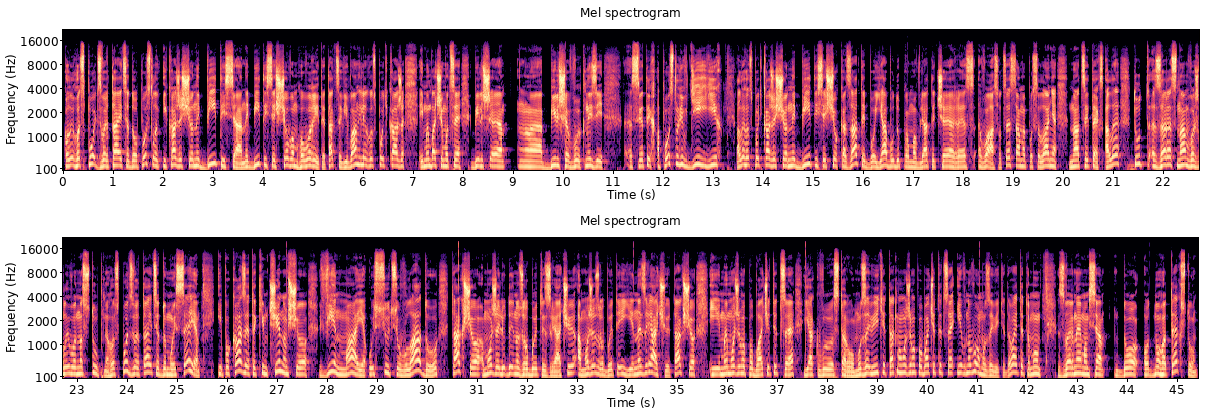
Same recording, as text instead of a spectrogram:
коли Господь звертається до апостолів і каже, що не бійтеся, не бійтеся, що вам говорити. Так, це в Євангелії Господь каже, і ми бачимо це більше більше в книзі е, святих апостолів дій їх. Але Господь каже, що не бійтеся, що казати, бо я буду промовляти через вас. Оце саме посилання на цей текст. Але тут зараз нам важливо наступне: Господь звертається до Мойсея і показує таким чином, що він має усю цю владу, так що може людину зробити зрячою, а може зробити її незрячою. Так що і ми можемо побачити це як в старому завіті завіті, так ми можемо побачити це і в новому завіті. Давайте тому звернемося до одного тексту.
